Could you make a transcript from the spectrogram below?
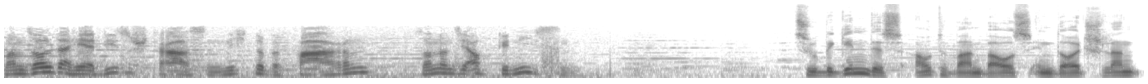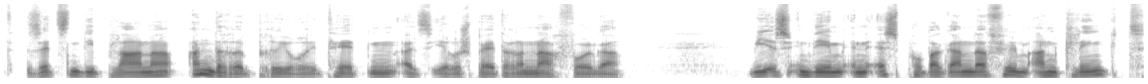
Man soll daher diese Straßen nicht nur befahren, sondern sie auch genießen. Zu Beginn des Autobahnbaus in Deutschland setzen die Planer andere Prioritäten als ihre späteren Nachfolger. Wie es in dem NS-Propagandafilm anklingt,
